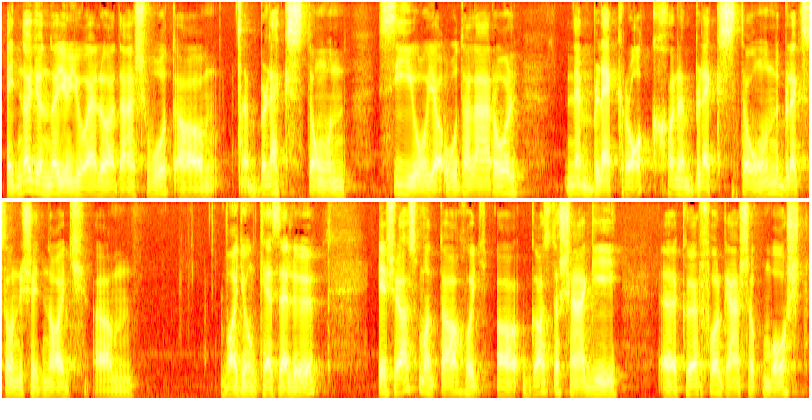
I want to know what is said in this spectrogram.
egy nagyon-nagyon jó előadás volt a Blackstone CEO-ja oldaláról, nem BlackRock, hanem Blackstone. Blackstone is egy nagy um, vagyonkezelő, és ő azt mondta, hogy a gazdasági körforgások most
